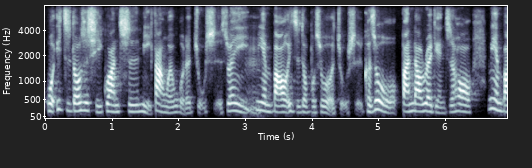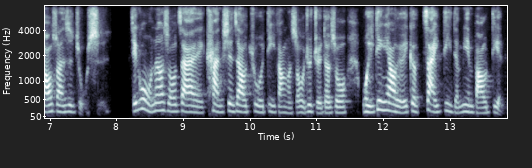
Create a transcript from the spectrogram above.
我一直都是习惯吃米饭为我的主食，所以面包一直都不是我的主食。可是我搬到瑞典之后，面包算是主食。结果我那时候在看现在要住的地方的时候，我就觉得说我一定要有一个在地的面包店，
